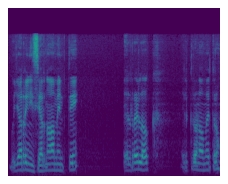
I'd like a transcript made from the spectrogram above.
Voy a reiniciar nuevamente el reloj, el cronómetro.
